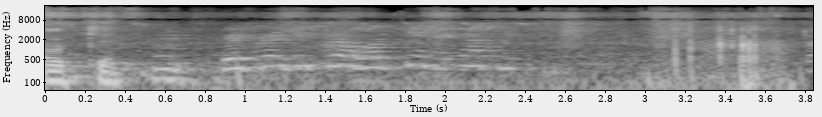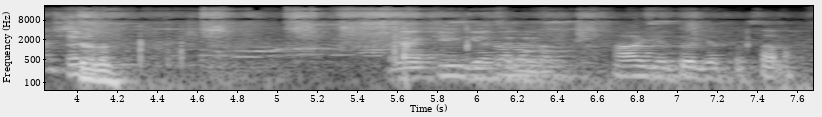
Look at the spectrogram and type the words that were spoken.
ओके. चलो. घेतो घेतो. चला जवळ करायचं भीती. चार आहे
